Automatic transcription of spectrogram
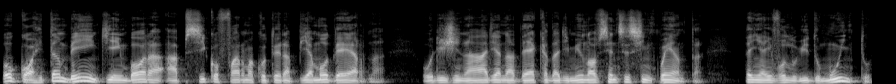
Ocorre também que, embora a psicofarmacoterapia moderna, originária na década de 1950, tenha evoluído muito,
